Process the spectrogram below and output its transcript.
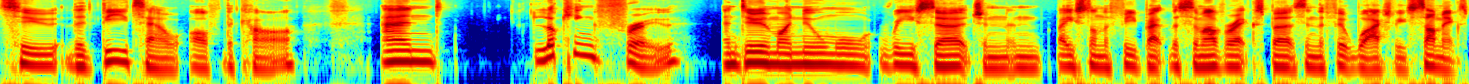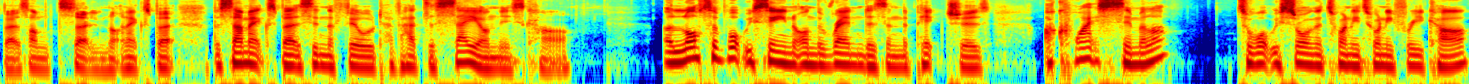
to the detail of the car and looking through and doing my normal research and, and based on the feedback that some other experts in the field, well, actually, some experts, I'm certainly not an expert, but some experts in the field have had to say on this car, a lot of what we've seen on the renders and the pictures are quite similar to what we saw in the 2023 car.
